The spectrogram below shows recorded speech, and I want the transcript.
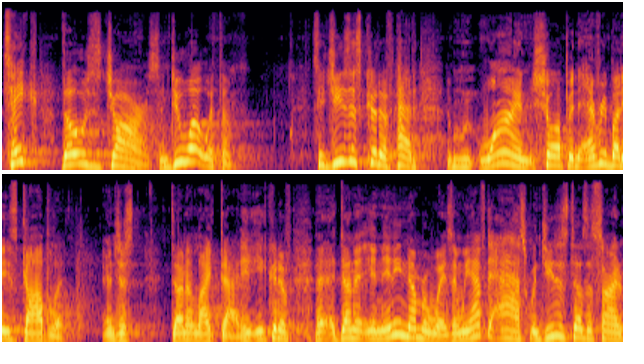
Take those jars and do what with them? See, Jesus could have had wine show up in everybody's goblet and just done it like that. He, he, could have uh, done it in any number of ways. And we have to ask when Jesus does a sign,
